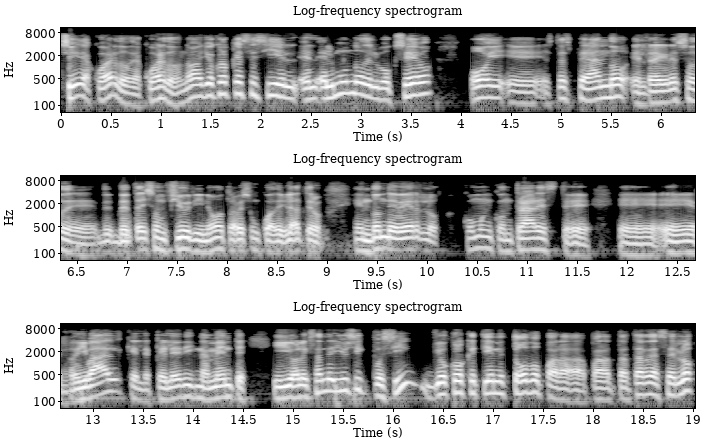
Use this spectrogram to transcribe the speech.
Sí, de acuerdo, de acuerdo. No, yo creo que ese sí, el, el, mundo del boxeo hoy eh, está esperando el regreso de, de, Tyson Fury, ¿no? Otra vez un cuadrilátero, en dónde verlo, cómo encontrar este eh, eh, rival que le pelee dignamente. Y Alexander Usyk, pues sí, yo creo que tiene todo para, para, tratar de hacerlo.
